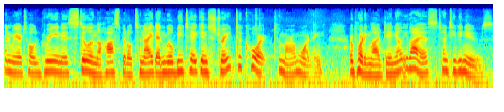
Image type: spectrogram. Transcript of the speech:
And we are told Green is still in the hospital tonight and will be taken straight to court tomorrow morning. Reporting live, Danielle Elias, 10 TV News.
